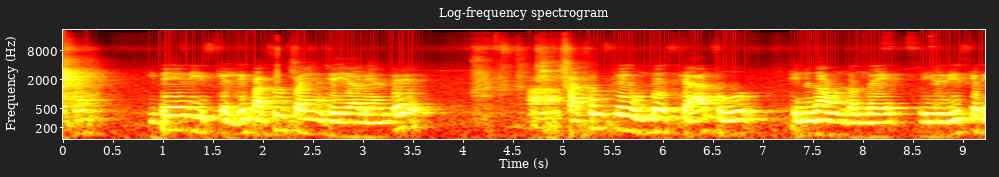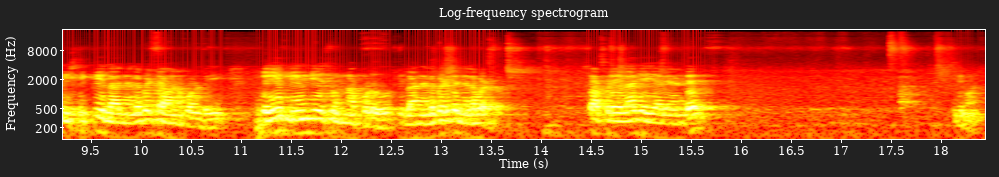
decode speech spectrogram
ఓకే? ఇదే తీసుకెళ్ళి పర్సన్స్ పైన చేయాలి అంటే పర్సన్స్కి ఉండే స్కాల్ప్ తిన్నుగా ఉంటుంది. ఇది తీసుకెళ్ళి ఈ స్టిక్ ఇలా నిలబెట్టామనుకోండి హెయిర్ లీవ్ చేసి ఉన్నప్పుడు ఇలా నిలబెడితే నిలబడదు. సో అప్పుడు ఎలా చేయాలి అంటే ఇదిగోండి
